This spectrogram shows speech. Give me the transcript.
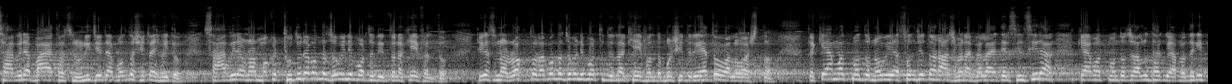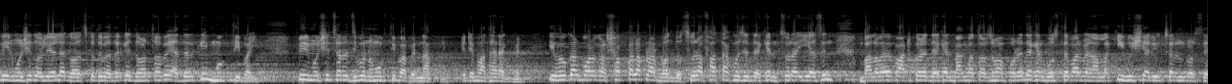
সাহাবিরা বায়াত হচ্ছেন উনি যেটা বলতো সেটাই হইতো। সাহাবিরা ওনার মুখের থুতুটা বলতো, জমিনে পড়তে দিত না, খেয়ে ফেলতো। ঠিক আছে, ওনার রক্তটা বলতো, জমিনে পড়তে দিত না, খেয়ে ফেলতো। মুর্শিদের এত ভালোবাসতো। তো কেমত মতো নবী রাসুল যেহেতু আর আসবে না, বেলায়েতের সিলসিলা কেমত মতো চালু থাকবে। আপনাদেরকে পীর মুর্শিদ অলিয়াল্লাহ গজ করতে এদেরকে ধরতে হবে, এদেরকেই মুক্তি পাই। পীর মুর্শিদ ছাড়া জীবনে মুক্তি পাবেন না আপনি। এটা মাথায় রাখবেন। ইহকার বড়কার সবকাল আপনার বন্ধ। সুরা ফাতা খুঁজে দেখেন, সুরা ইয়াসিন ভালোভাবে পাঠ করে দেখেন, বাংলা তর্জমা পড়ে দেখেন, বুঝতে পারবেন আল্লাহ কি হুঁশিয়ারি উচ্চারণ করছে।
